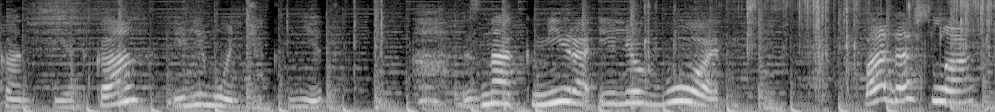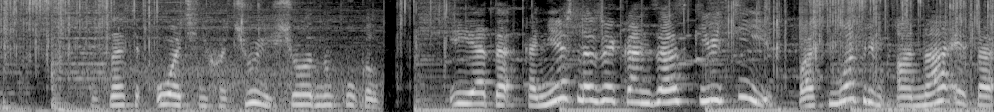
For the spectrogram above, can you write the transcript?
конфетка и лимончик. Нет. Знак мира и любовь. Подошла. Знаете, очень хочу еще одну куколку. И это, конечно же, Канзас Кьюти. Посмотрим, она это...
